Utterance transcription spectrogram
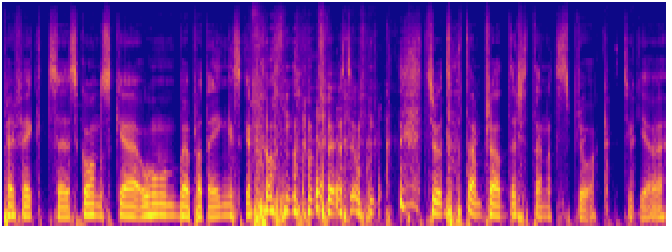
perfekt så här, skånska och hon började prata engelska med honom för att hon trodde att han pratade ett annat språk. tycker jag.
